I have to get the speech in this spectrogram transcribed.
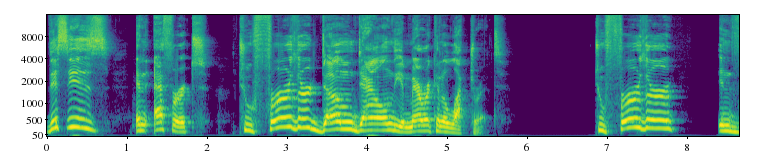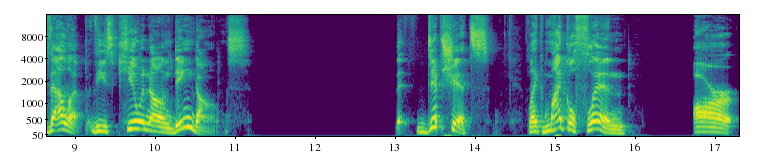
this is an effort to further dumb down the American electorate to further envelop these QAnon ding dongs. Dipshits like Michael Flynn are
